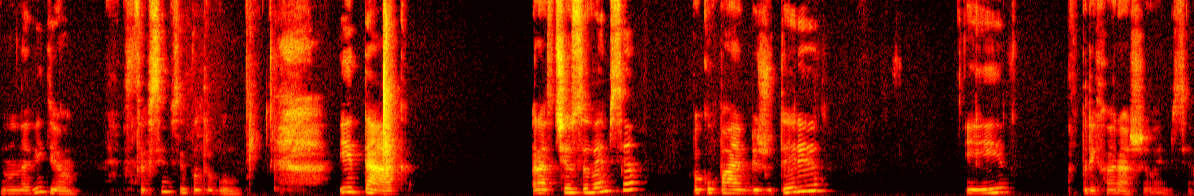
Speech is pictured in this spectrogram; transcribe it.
Но на видео совсем все по-другому. Итак, расчесываемся, покупаем бижутерию и прихорашиваемся.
